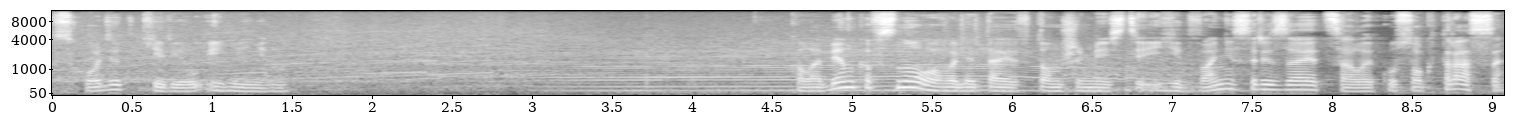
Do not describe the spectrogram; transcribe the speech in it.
сходит Кирилл и Минин. Колобенков снова вылетает в том же месте и едва не срезает целый кусок трассы,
